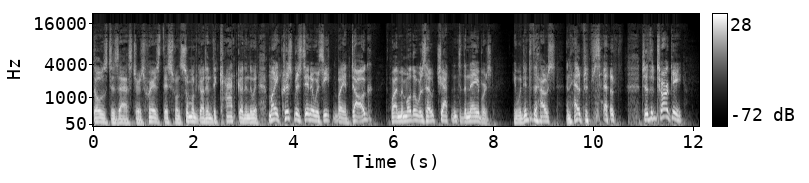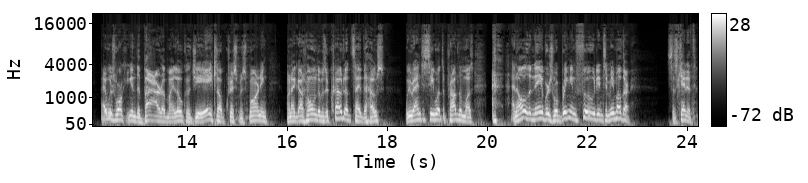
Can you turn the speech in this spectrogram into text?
those disasters. Where's this one? Someone got in, the cat got in the wind. My Christmas dinner was eaten by a dog while my mother was out chatting to the neighbours. He went into the house and helped himself to the turkey. I was working in the bar of my local GAA club Christmas morning. When I got home, there was a crowd outside the house. We ran to see what the problem was, and all the neighbours were bringing food into me mother, says Kenneth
